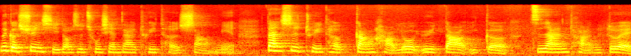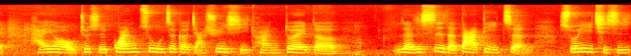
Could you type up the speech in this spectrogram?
那个讯息都是出现在 Twitter 上面。但是 Twitter 刚好又遇到一个治安团队，还有就是关注这个假讯息团队的人事的大地震。所以其实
